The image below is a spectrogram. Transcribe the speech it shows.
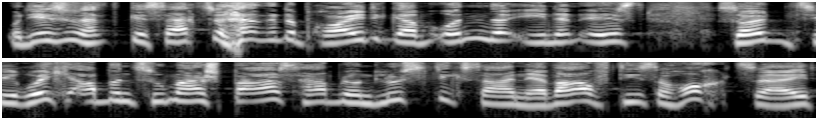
Und Jesus hat gesagt, solange der Bräutigam unter ihnen ist, sollten sie ruhig ab und zu mal Spaß haben und lustig sein. Er war auf dieser Hochzeit,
